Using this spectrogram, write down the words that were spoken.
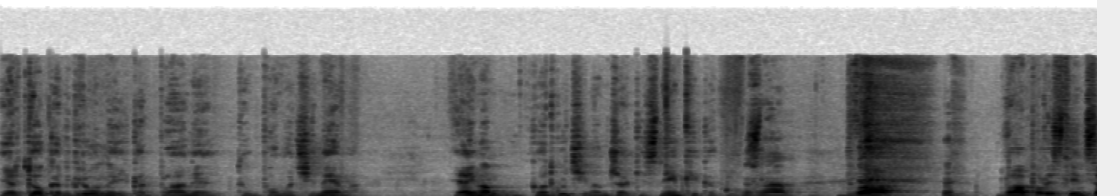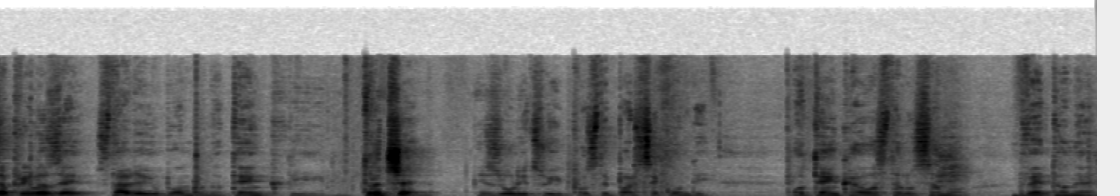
Jer to kad grune i kad plane, tu pomoći nema. Ja imam, kod kući imam čak i snimke kako Znam. dva, dva palestinca prilaze, stavljaju bombu na tank i trče iz ulicu i posle par sekundi od tenka je ostalo samo dve tone,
